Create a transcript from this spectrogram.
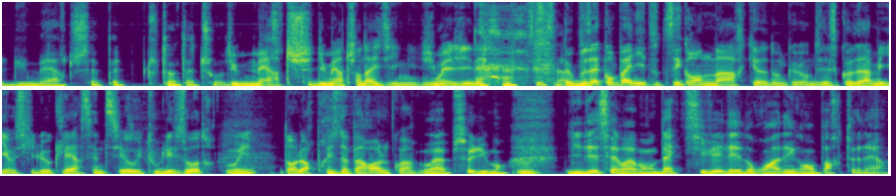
du merch, ça peut être tout un tas de choses. Du merch, du merchandising, j'imagine. donc vous accompagnez toutes ces grandes marques. Donc on disait Skoda, mais il y a aussi Leclerc, Senseo et tous les autres oui. dans leur prise de parole, quoi. Ouais, absolument. Mm. L'idée, c'est vraiment d'activer les droits des grands partenaires.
